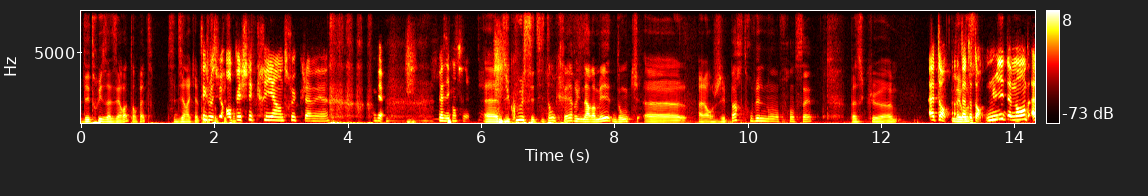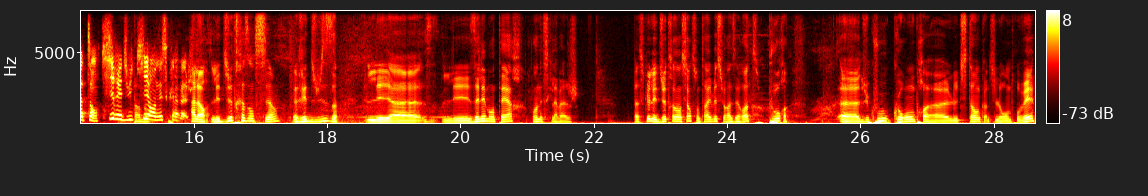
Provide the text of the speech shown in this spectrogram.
détruise Azeroth en fait. C'est dire à quel point que je me suis empêché de crier un truc là, mais. Vas-y, continue. Euh, du coup, ces titans créèrent une armée, donc... euh, alors, j'ai pas retrouvé le nom en français, parce que... euh, Attends, attends, Russes- attends. Nuit demande, attends, qui réduit qui en esclavage? Alors, les dieux très anciens réduisent les, les élémentaires en esclavage. Parce que les dieux très anciens sont arrivés sur Azeroth pour, du coup, corrompre le titan quand ils l'auront trouvé,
